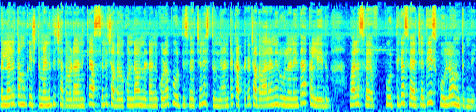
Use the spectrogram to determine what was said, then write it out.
పిల్లలు తమకు ఇష్టమైనది చదవడానికి అస్సలు చదవకుండా ఉండడానికి కూడా పూర్తి స్వేచ్ఛను ఇస్తుంది. అంటే కరెక్ట్గా చదవాలని రూల్ అనేది అక్కడ లేదు. వాళ్ళ స్వే పూర్తిగా స్వేచ్ఛ అయితే ఈ స్కూల్లో ఉంటుంది.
